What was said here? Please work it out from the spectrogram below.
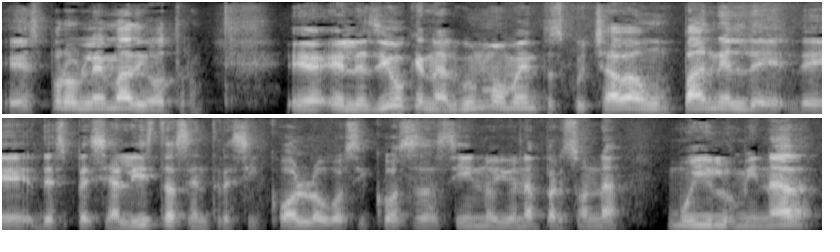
es problema de otro. Eh, eh, les digo que en algún momento escuchaba un panel de, de, especialistas entre psicólogos y cosas así, ¿no? Y una persona muy iluminada.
